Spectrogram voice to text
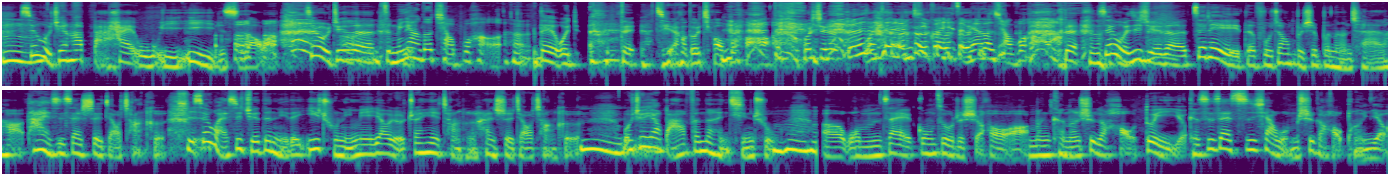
嗯，所以我觉得他百害无一益，你知道吗？所以我觉得怎么样都瞧不好。对我，对怎样都瞧不好。我觉得。我是人际关系怎么样都瞧不好啊。对，所以我就觉得这类的服装不是不能穿哈，它还是在社交场合。是，所以我还是觉得你的衣橱里面要有专业场合和社交场合。嗯，我觉得要把它分得很清楚。嗯，呃，我们在工作的时候啊，我们可能是个好队友，可是，在私下我们是个好朋友。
